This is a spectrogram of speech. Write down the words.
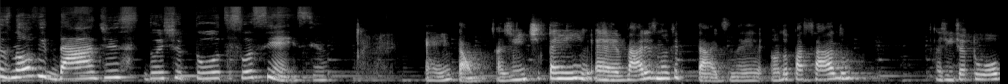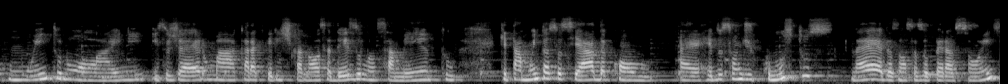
as novidades do Instituto Sua Ciência? É, então, a gente tem é, várias novidades, né? Ano passado, a gente atuou muito no online, isso já era uma característica nossa desde o lançamento, que está muito associada com é, redução de custos né, das nossas operações,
